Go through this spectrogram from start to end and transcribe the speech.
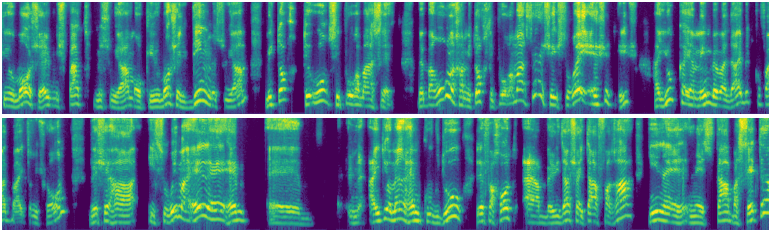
קיומו של משפט מסוים או קיומו של דין מסוים מתוך תיאור סיפור המעשה. וברור לך מתוך סיפור המעשה שאיסורי אשת איש היו קיימים בוודאי בתקופת בית ראשון, ושהאיסורים האלה הם אה, הייתי אומר, הם כובדו לפחות אה, במידה שהייתה הפרה, היא נעשתה בסתר,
